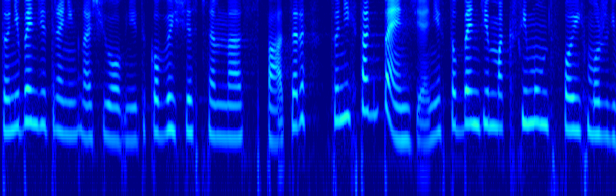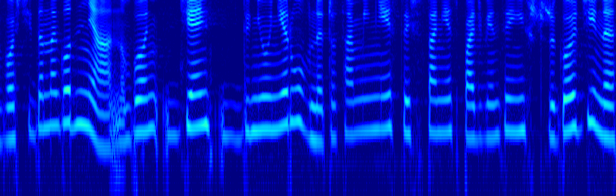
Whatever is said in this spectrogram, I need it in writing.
to nie będzie trening na siłowni, tylko wyjście z psem na spacer, to niech tak będzie. Niech to będzie maksimum twoich możliwości danego dnia, no bo dzień dniu nierówny. Czasami nie jesteś w stanie spać więcej niż 3 godziny.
